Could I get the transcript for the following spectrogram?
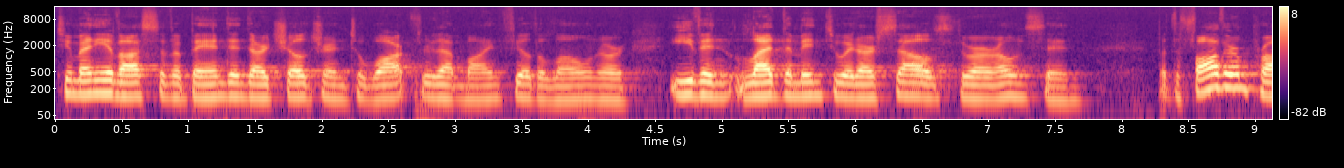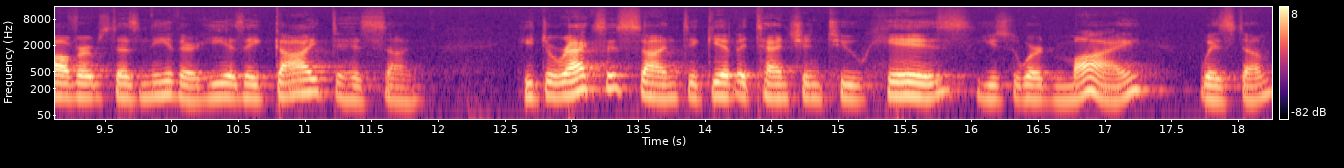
Too many of us have abandoned our children to walk through that minefield alone or even led them into it ourselves through our own sin. But the father in Proverbs does neither. He is a guide to his son. He directs his son to give attention to his, use the word my, wisdom,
